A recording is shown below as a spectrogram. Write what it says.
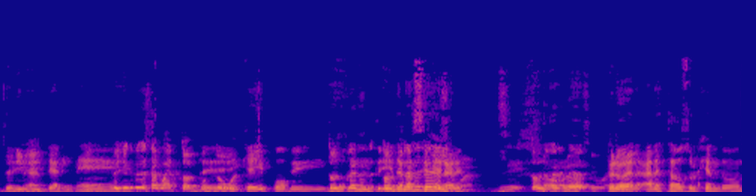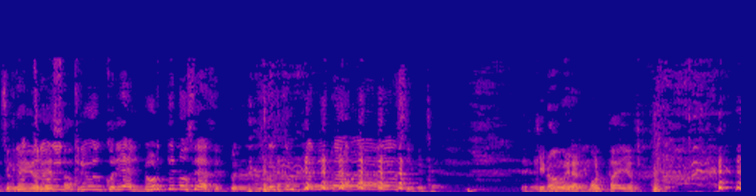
de, anime. de anime, Pero yo creo que esa weá en todo el de. K-pop y, Todo el planeta, y- y todo el temas es similares. Sí. Todo No, pero- es así. Pero han, han estado surgiendo Sí, entre creo, medio creo de que- eso. creo que en Corea del Norte no se hacen, pero en el resto del planeta, weón, es así, ¿cachai? Es que No, como ir al mall para ellos.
